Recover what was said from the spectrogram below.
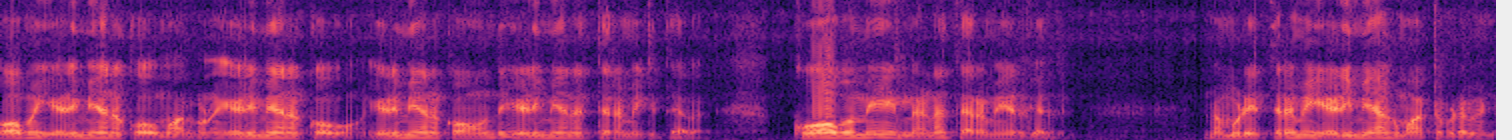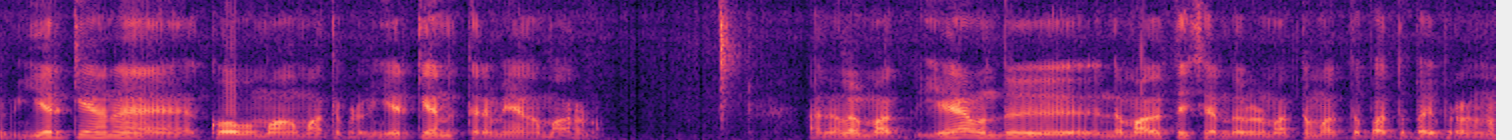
கோபம் எளிமையான கோபமாக இருக்கணும். எளிமையான கோபம். எளிமையான கோபம் வந்து எளிமையான திறமைக்கு தேவை. கோபமே இல்லைன்னா திறமையே இருக்காது. நம்முடைய திறமை எளிமையாக மாற்றப்பட வேண்டும். இயற்கையான கோபமாக மாற்றப்பட வேண்டும். இயற்கையான திறமையாக மாறணும். அதனால் மத் ஏன் வந்து இந்த மதத்தை சேர்ந்தவர்கள் மற்ற மதத்தை பார்த்து பயப்படுறாங்கன்னா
